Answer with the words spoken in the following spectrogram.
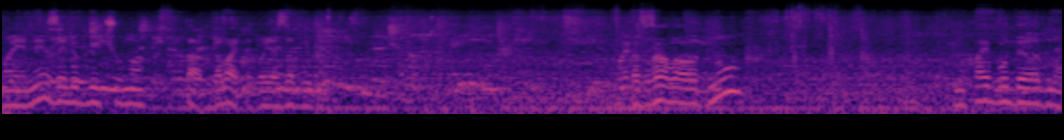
Майонези люблю чумак. Так, давайте, бо я забуду. Казала одну. Ну хай буде одне.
